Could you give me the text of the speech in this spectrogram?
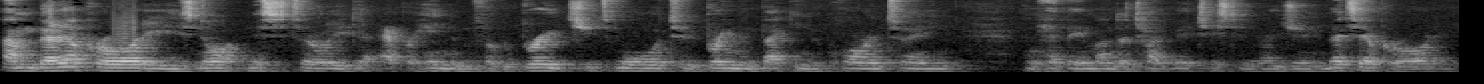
Um, but our priority is not necessarily to apprehend them for the breach, it's more to bring them back into quarantine and have them undertake their testing regime. That's our priority.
